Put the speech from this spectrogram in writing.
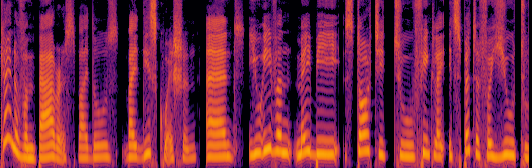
kind of embarrassed by those, by this question. And you even maybe started to think like it's better for you to,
